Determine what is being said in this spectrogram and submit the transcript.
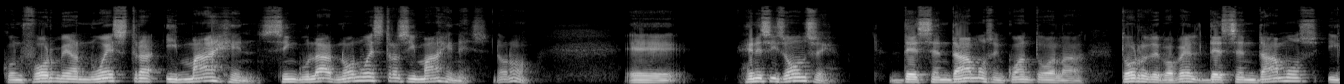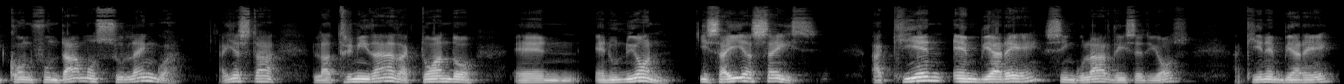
conforme a nuestra imagen singular, no nuestras imágenes, no, no. Eh, Génesis 11, descendamos en cuanto a la torre de Babel, descendamos y confundamos su lengua. Ahí está la Trinidad actuando en, en unión. Isaías 6, ¿a quién enviaré? Singular, dice Dios, ¿a quién enviaré?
